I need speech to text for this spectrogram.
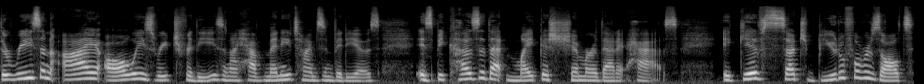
The reason I always reach for these, and I have many times in videos, is because of that mica shimmer that it has. It gives such beautiful results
